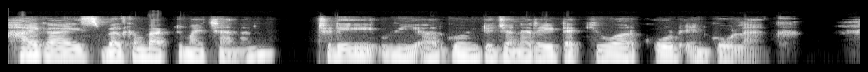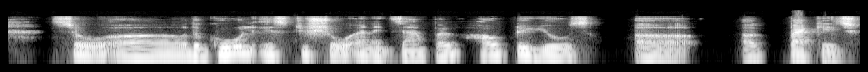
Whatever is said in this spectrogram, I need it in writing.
Hi guys, welcome back to my channel. Today we are going to generate a QR code in Golang. So uh, the goal is to show an example how to use a, a package,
